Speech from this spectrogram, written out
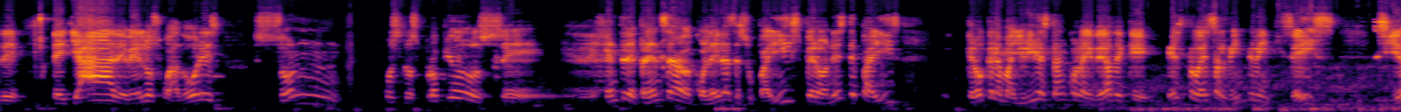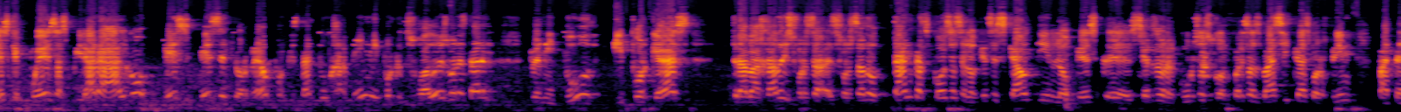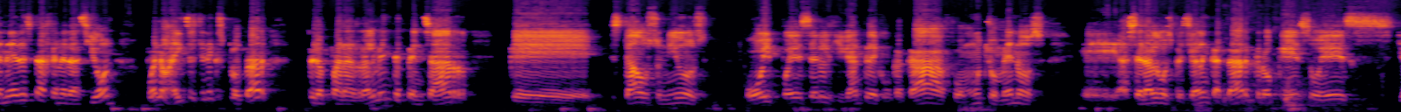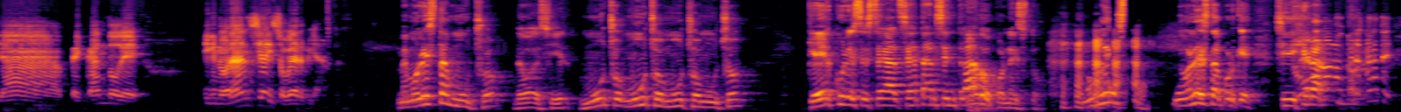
de, ya, de ver los jugadores, son pues los propios eh, gente de prensa o colegas de su país, pero en este país creo que la mayoría están con la idea de que esto es al 2026. Si es que puedes aspirar a algo, es ese torneo porque está en tu jardín y porque tus jugadores van a estar en plenitud y porque has trabajado y esforzado, tantas cosas en lo que es scouting, lo que es eh, ciertos recursos con fuerzas básicas, por fin, para tener esta generación, bueno, ahí se tiene que explotar, pero para realmente pensar que Estados Unidos hoy puede ser el gigante de CONCACAF o mucho menos eh, hacer algo especial en Qatar, creo que eso es ya pecando de ignorancia y soberbia. Me molesta mucho, debo decir, mucho, mucho, mucho, mucho, que Hércules sea, sea tan centrado con esto. Me molesta, me molesta porque si dijera... No, no, no, pero espérate.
